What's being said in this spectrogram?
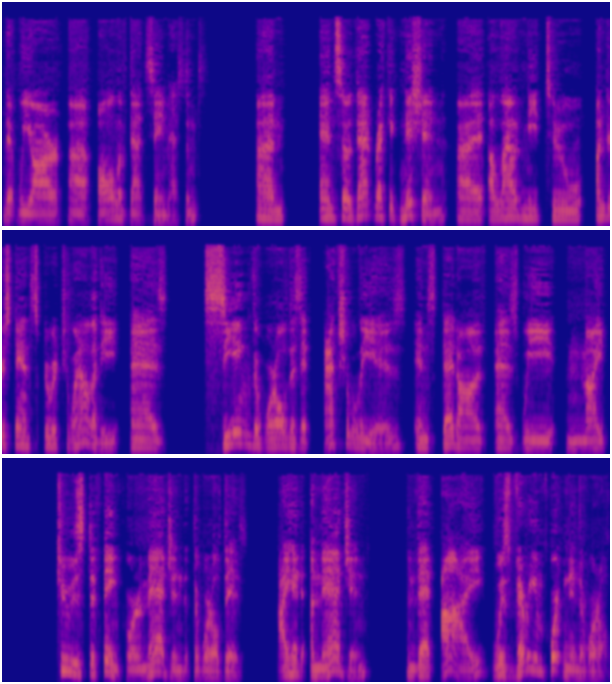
that we are uh, all of that same essence. Um, and so that recognition uh, allowed me to understand spirituality as seeing the world as it actually is instead of as we might choose to think or imagine that the world is. I had imagined that I was very important in the world.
